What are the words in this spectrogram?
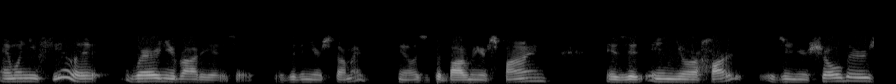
And when you feel it, where in your body is it? Is it in your stomach? You know, is it the bottom of your spine? Is it in your heart? Is it in your shoulders?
